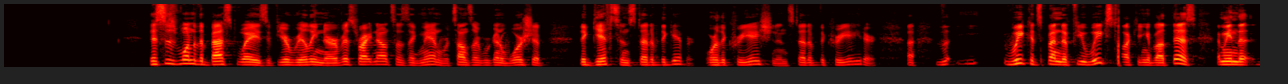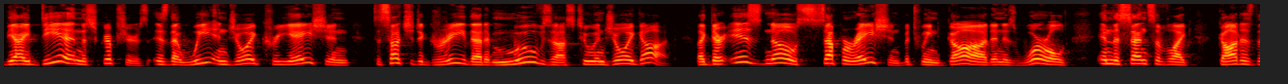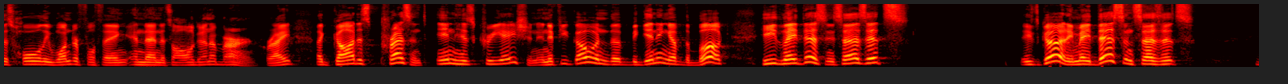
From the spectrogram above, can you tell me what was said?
This is one of the best ways if you're really nervous right now. It sounds like, man, it sounds like we're going to worship the gifts instead of the giver or the creation instead of the creator. Uh, we could spend a few weeks talking about this. I mean, the, the idea in the scriptures is that we enjoy creation to such a degree that it moves us to enjoy God. Like, there is no separation between God and his world in the sense of like, God is this holy, wonderful thing, and then it's all gonna burn, right? Like, God is present in his creation. And if you go in the beginning of the book, he made this, and he says, It's He's good. He made this and says it's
